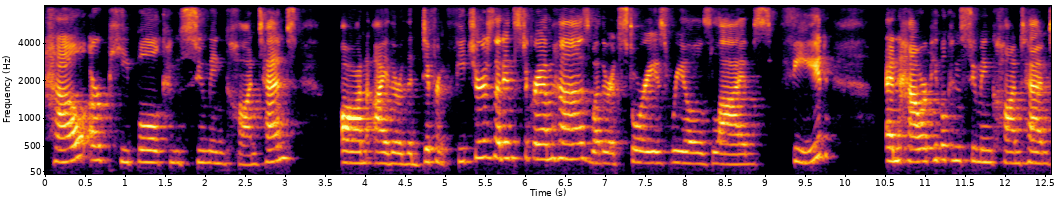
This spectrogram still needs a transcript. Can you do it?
how are people consuming content on either the different features that Instagram has, whether it's stories, reels, lives, feed, and how are people consuming content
